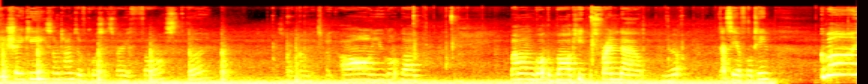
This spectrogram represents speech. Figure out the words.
it's shaky sometimes. Of course, it's very fast though. So I kind of expect. Oh, you got the. My mum got the barkeeper's friend out. Yep. That's the F14. Goodbye.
